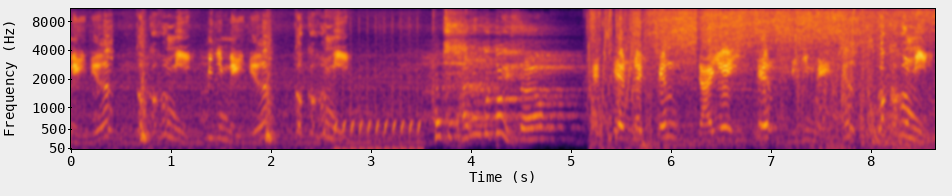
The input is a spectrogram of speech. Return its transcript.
미닛메이드 코코구미. 미닛메이드 코코구미. 혹시 다른 것도 있어요? 애템 애템 나의 이템 미닛메이드 코코구미.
